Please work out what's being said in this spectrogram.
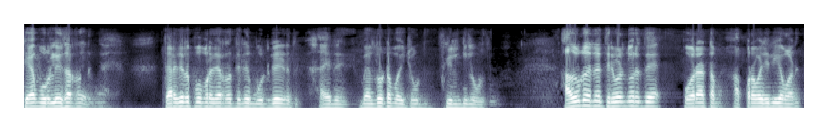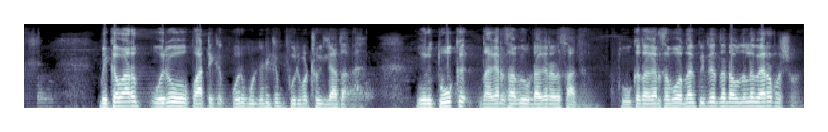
കെ മുരളീധരനാണ് തെരഞ്ഞെടുപ്പ് പ്രചരണത്തിന് മുൻകൈ എടുത്ത് അതിന് മേൽനോട്ടം വഹിച്ചുകൊണ്ട് ഫീൽഡിൽ കൊടുത്തു അതുകൊണ്ട് തന്നെ തിരുവനന്തപുരത്തെ പോരാട്ടം അപ്രവചനീയമാണ്. മിക്കവാറും ഒരു പാർട്ടിക്കും ഒരു മുന്നണിക്കും ഭൂരിപക്ഷം ഇല്ലാത്ത ഒരു തൂക്ക് നഗരസഭ ഉണ്ടാകാനാണ് സാധ്യത. തൂക്ക് നഗരസഭ വന്നാൽ പിന്നെ എന്തുണ്ടാവും എന്നുള്ള വേറെ പ്രശ്നമാണ്.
